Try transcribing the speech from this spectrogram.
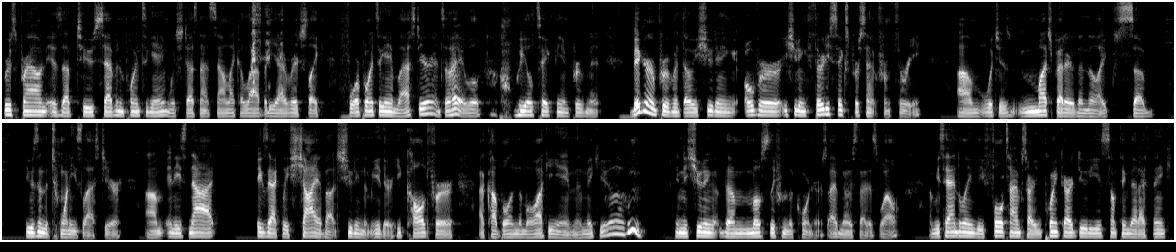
Bruce Brown is up to seven points a game, which does not sound like a lot, but he averaged like four points a game last year. And so, hey, we'll we'll take the improvement. Bigger improvement though, he's shooting over he's shooting thirty six percent from three, um, which is much better than the like sub. He was in the twenties last year, um, and he's not exactly shy about shooting them either. He called for a couple in the Milwaukee game that make you, oh, hmm, and he's shooting them mostly from the corners. I've noticed that as well. Um, he's handling the full time starting point guard duties, something that I think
